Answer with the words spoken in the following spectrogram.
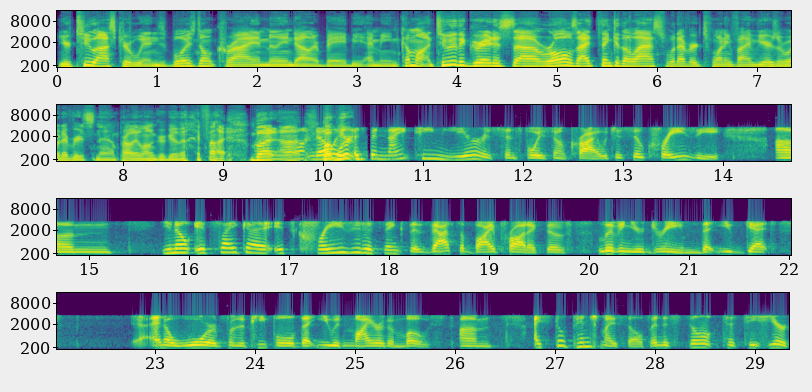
your two Oscar wins, "Boys Don't Cry" and "Million Dollar Baby." I mean, come on, two of the greatest uh, roles I think of the last whatever twenty five years or whatever it's now. Probably longer ago than I thought. But uh, no, but it's been 19 years since "Boys Don't Cry," which is so crazy. Um, you know, it's like a, it's crazy to think that that's a byproduct of living your dream that you get an award from the people that you admire the most. Um, I still pinch myself, and to still to to hear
